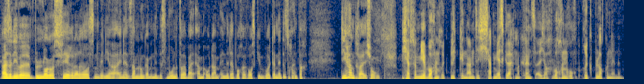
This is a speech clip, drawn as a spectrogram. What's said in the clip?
also, liebe Blogosphäre da draußen, wenn ihr eine Sammlung am Ende des Monats oder, bei, am, oder am Ende der Woche rausgeben wollt, dann nennt es doch einfach die Handreichung. Ich habe es bei mir Wochenrückblick genannt. Ich habe mir erst gedacht, man könnte es eigentlich auch Wochenrückblock nennen.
